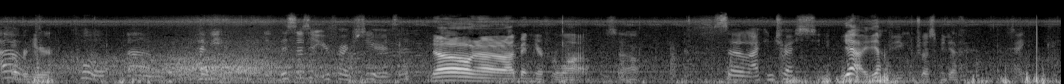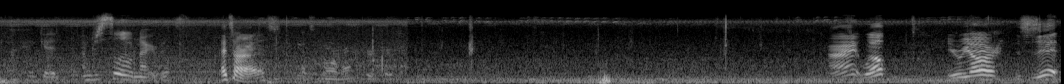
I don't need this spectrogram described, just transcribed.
Oh, over here. Cool. Um, have you, this isn't your first year, is it? No, no, no, I've been here for a while, so. So I can trust you. Yeah, yeah, you can trust me definitely. Okay. Okay, good. I'm just a little nervous. That's alright, that's, that's normal. Alright, well, here we are. This is it.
